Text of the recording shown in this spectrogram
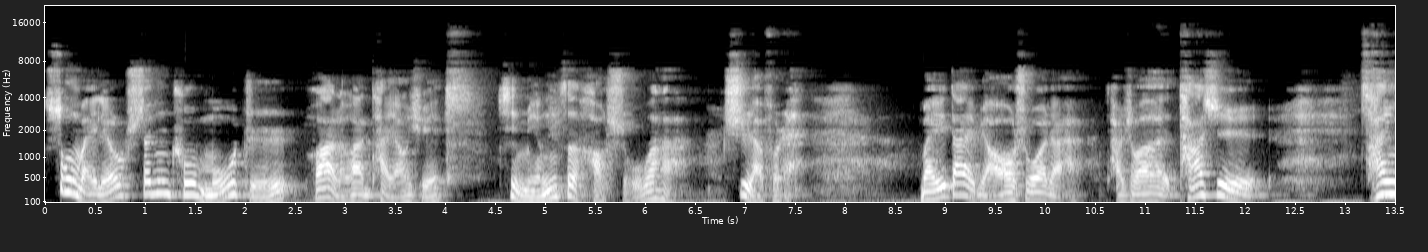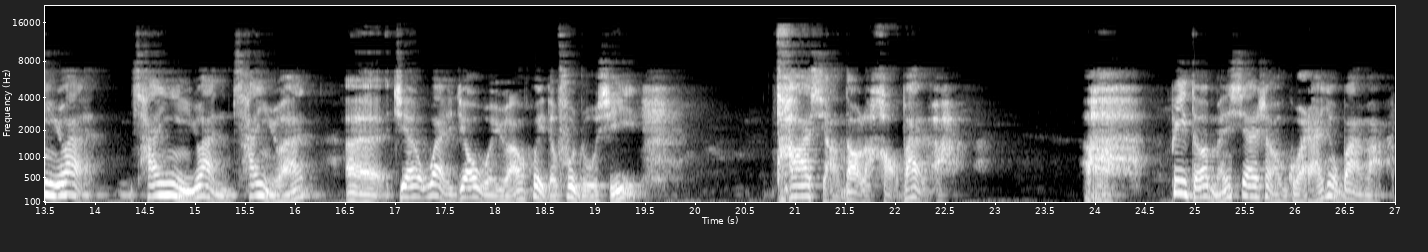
宋美龄伸出拇指，按了按太阳穴，这名字好熟啊！是啊，夫人。美代表说着，他说他是参议院参议院参议员，呃，兼外交委员会的副主席。他想到了好办法啊！毕德门先生果然有办法。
